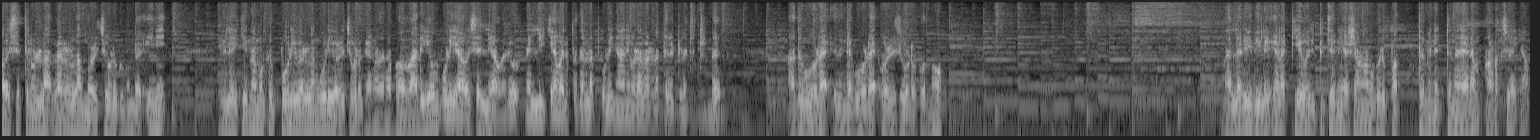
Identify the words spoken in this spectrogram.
ആവശ്യത്തിനുള്ള വെള്ളം ഒഴിച്ചു കൊടുക്കുന്നുണ്ട്. ഇനി ഇതിലേക്ക് നമുക്ക് പുളിവെള്ളം കൂടി ഒഴിച്ചു കൊടുക്കേണ്ടത് അപ്പോൾ അധികം പുളി ആവശ്യമില്ല. ഒരു നെല്ലിക്ക വലുപ്പത്തിലുള്ള പുളി ഞാനിവിടെ വെള്ളത്തിൽ ഇട്ട് വെച്ചിട്ടുണ്ട്. അതുകൂടെ ഇതിന്റെ കൂടെ ഒഴിച്ചു കൊടുക്കുന്നു. നല്ല രീതിയിൽ ഇളക്കി യോജിപ്പിച്ചതിന് ശേഷം നമുക്കൊരു പത്ത് മിനിറ്റ് നേരം അടച്ചു വയ്ക്കാം.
